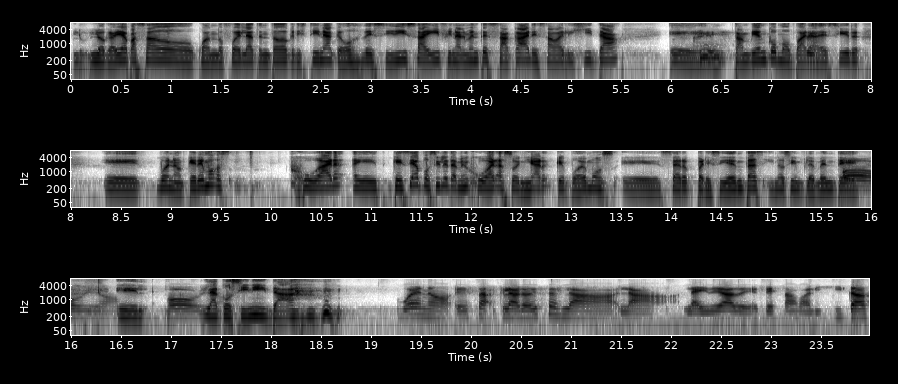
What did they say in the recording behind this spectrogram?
lo que había pasado cuando fue el atentado a Cristina, que vos decidís ahí finalmente sacar esa valijita, eh, Sí. también como para Sí. decir, eh, bueno, queremos jugar, eh, que sea posible también jugar a soñar que podemos eh, ser presidentas y no simplemente Obvio. el- obvio. la cocinita. Bueno, esa, claro, esa es la, la, la idea de, de estas valijitas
